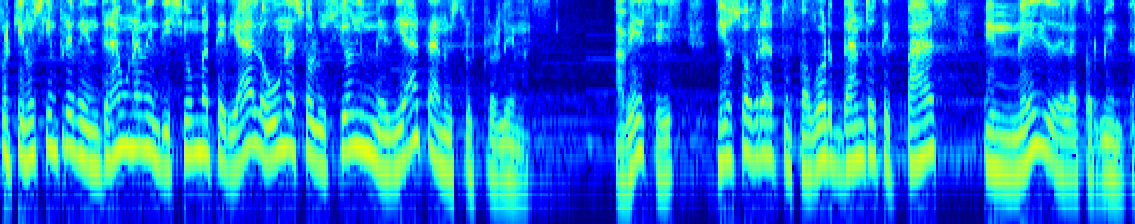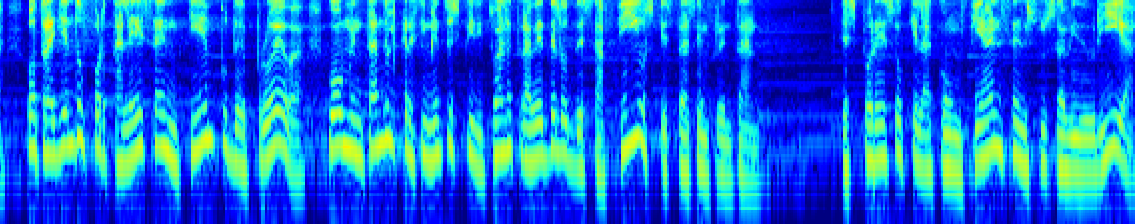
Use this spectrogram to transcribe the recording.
porque no siempre vendrá una bendición material o una solución inmediata a nuestros problemas. A veces Dios obra a tu favor dándote paz en medio de la tormenta, o trayendo fortaleza en tiempos de prueba, o aumentando el crecimiento espiritual a través de los desafíos que estás enfrentando. Es por eso que la confianza en su sabiduría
